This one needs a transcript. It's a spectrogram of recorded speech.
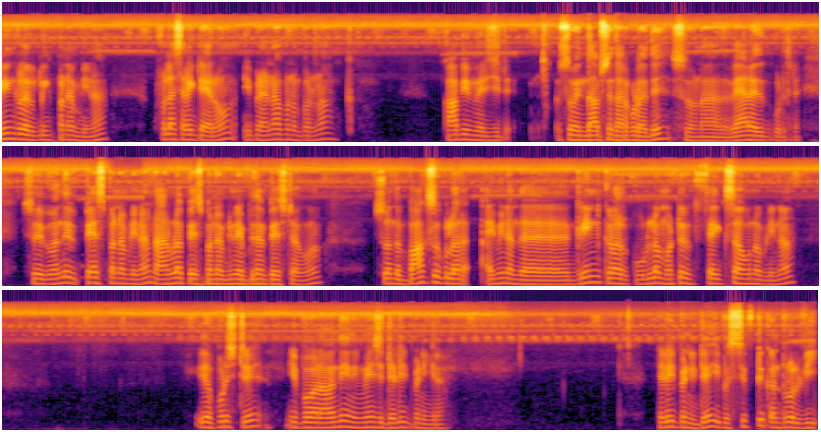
க்ரீன் கலர் கிளிக் பண்ணேன் அப்படின்னா ஃபுல்லாக செலக்ட் ஆயிரும். இப்போ நான் என்ன பண்ண போகிறேன்னா காப்பி மெரிச்சிட்டு ஸோ இந்த ஆப்ஷன் தரக்கூடாது. ஸோ நான் வேறு இதுக்கு கொடுத்துட்டேன். ஸோ இப்போ வந்து பேஸ்ட் பண்ண அப்படின்னா நார்மலாக பேஸ்ட் பண்ண அப்படின்னா இப்படி தான் பேஸ்ட் ஆகும். ஸோ அந்த பாக்ஸுக்குள்ளார ஐ மீன் அந்த க்ரீன் கலருக்கு உள்ளே மட்டும் ஃபிக்ஸ் ஆகணும் அப்படின்னா இதை பிடிச்சிட்டு இப்போ நான் வந்து இந்த இமேஜ் டெலீட் பண்ணிக்கிறேன். டெலிட் பண்ணிவிட்டு இப்போ ஷிஃப்ட் கண்ட்ரோல் வி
